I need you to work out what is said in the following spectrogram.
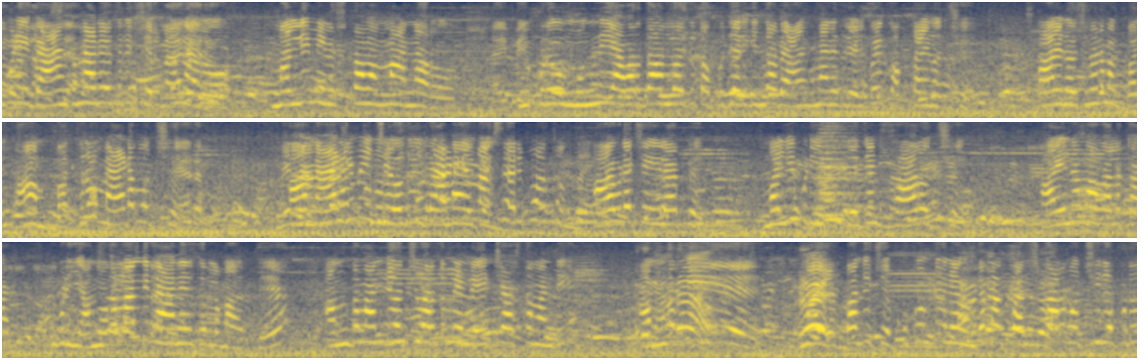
ఇప్పుడు ఈ బ్యాంక్ మేనేజర్ చెప్తున్నారు మళ్ళీ మేము ఇస్తామమ్మా అన్నారు. ఇప్పుడు ముందు ఎవరి దానిలో అయితే తప్పు జరిగిందో బ్యాంక్ మేనేజర్ వెళ్ళిపోయి కొత్త ఆయన వచ్చారు. ఆయన వచ్చినప్పుడు మాకు మధ్యలో మేడం వచ్చారు. సరిపోతుంది. ఆవిడ చేయలేకపోయింది. మళ్ళీ ఇప్పుడు ప్రెజెంట్ సార్ వచ్చారు. ఆయన మా వాళ్ళకి ఇప్పుడు ఎంతమంది మేనేజర్లు మారితే అంతమంది వచ్చే వరకు మేము వెయిట్ చేస్తామండి. అందరికీ ఇబ్బంది చెప్పుకుంటూనే ఉంటే మాకు పరిష్కారం వచ్చేది ఎప్పుడు?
